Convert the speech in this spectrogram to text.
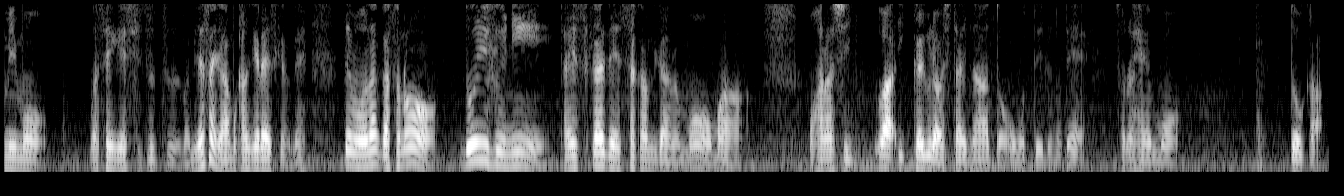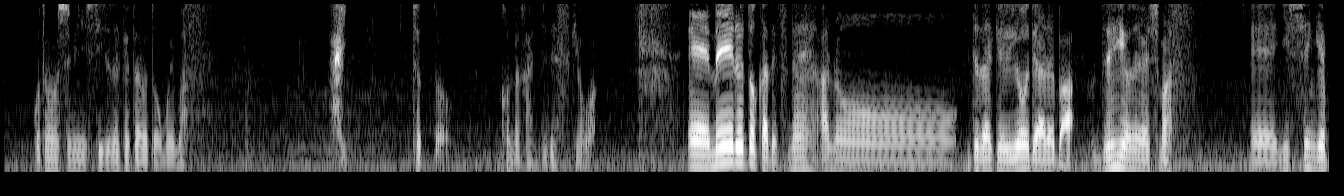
みも、まあ、宣言しつつ、まあ、皆さんにはあんま関係ないですけどね。でもなんかその、どういうふうに体質改善したかみたいなのも、まあ、お話は1回ぐらいはしたいなと思っているので、その辺もどうかお楽しみにしていただけたらと思います。はい。ちょっと、こんな感じです、今日は。えー、メールとかですね、あのー、いただけるようであれば、ぜひお願いします。えー、日進月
